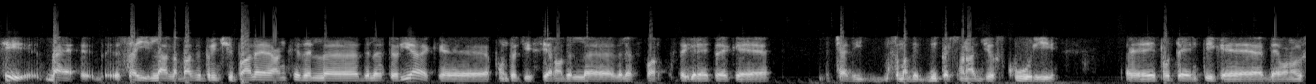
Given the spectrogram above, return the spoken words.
Sì, beh, eh, sai, la, la base principale anche del- della teoria è che appunto ci siano delle, delle forze segrete che cioè di, insomma, di, di personaggi oscuri e potenti che bevono il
